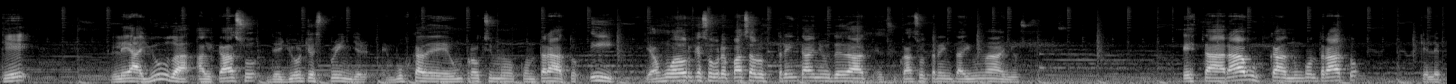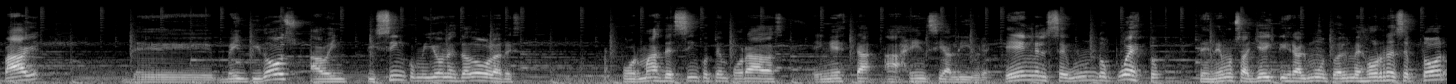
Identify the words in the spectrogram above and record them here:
que le ayuda al caso de George Springer en busca de un próximo contrato y ya un jugador que sobrepasa los 30 años de edad, en su caso 31 años, estará buscando un contrato que le pague de 22 a 25 millones de dólares por más de 5 temporadas en esta agencia libre. En el segundo puesto tenemos a JT Realmuto, el mejor receptor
